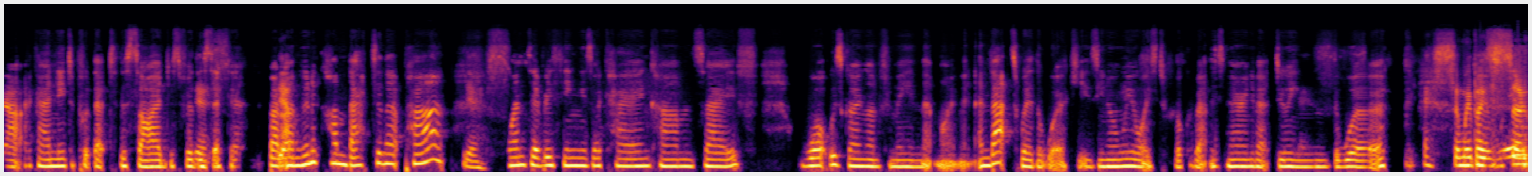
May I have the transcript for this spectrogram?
about, okay, I need to put that to the side just for yes. the second but I'm going to come back to that part. Yes. Once everything is okay and calm and safe, what was going on for me in that moment? And that's where the work is. You know, we always talk about this, Marion, about doing yes. the work. Yes, and we're both so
